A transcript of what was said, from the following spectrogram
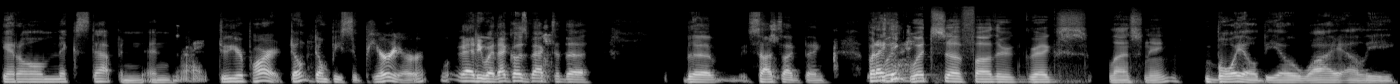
get all mixed up and and Right. do your part. Don't don't be superior. Anyway, that goes back to the the satsang thing. But I What- think what's uh, Father Greg's last name? Boyle, B O Y L E,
